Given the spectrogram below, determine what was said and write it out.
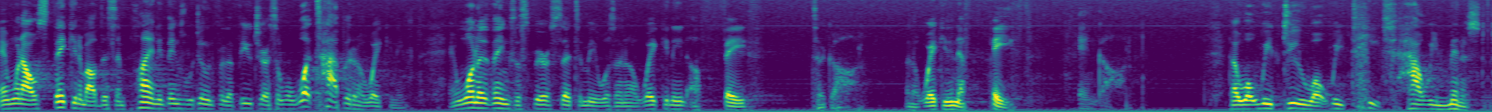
And when I was thinking about this and planning things we're doing for the future, I said, well, what type of an awakening? And one of the things the Spirit said to me was an awakening of faith to God, an awakening of faith in God. That what we do, what we teach, how we minister,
